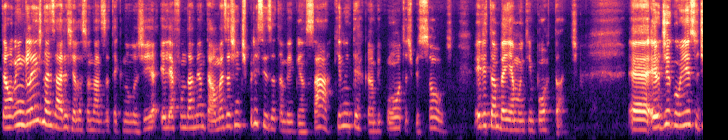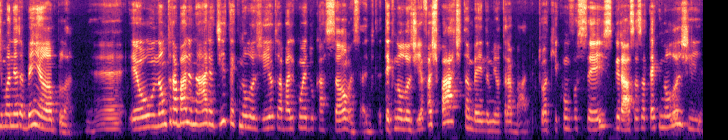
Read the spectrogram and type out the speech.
Então, o inglês nas áreas relacionadas à tecnologia, ele é fundamental, mas a gente precisa também pensar que no intercâmbio com outras pessoas, ele também é muito importante. É, eu digo isso de maneira bem ampla. Né? Eu não trabalho na área de tecnologia, eu trabalho com educação, mas a tecnologia faz parte também do meu trabalho. Estou aqui com vocês graças à tecnologia.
